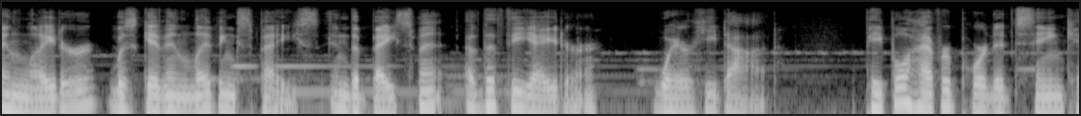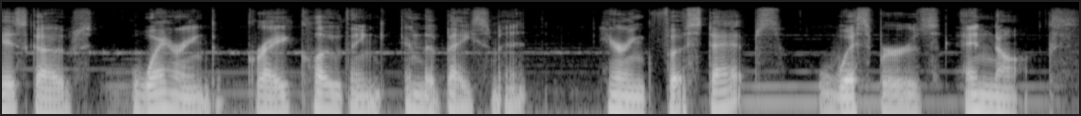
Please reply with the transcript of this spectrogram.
and later was given living space in the basement of the theater where he died. People have reported seeing his ghost wearing gray clothing in the basement, hearing footsteps, whispers, and knocks.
